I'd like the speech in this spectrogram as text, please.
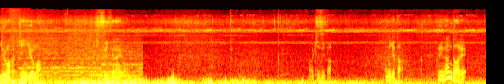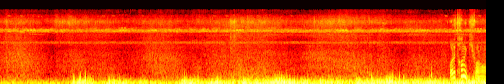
ユーマ発見ユーマ。気づいてないわ。あ気づいた。あ逃げた。えなんだあれ。あれタヌキかな？こ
